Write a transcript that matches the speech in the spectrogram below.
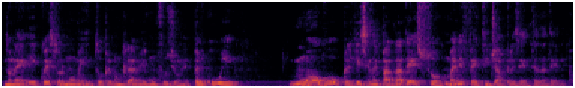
non è questo il momento per non crearvi confusione, per cui nuovo perché se ne parla adesso, ma in effetti già presente da tempo.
